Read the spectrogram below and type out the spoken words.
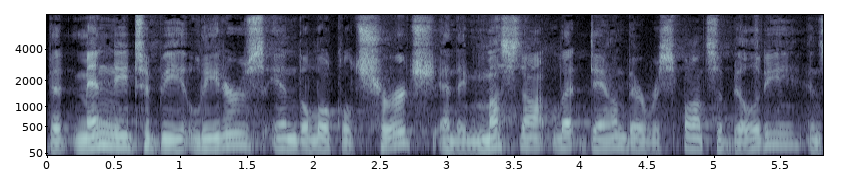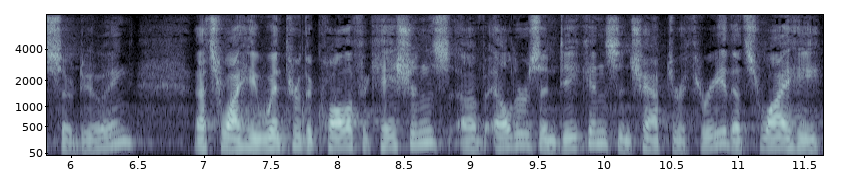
that men need to be leaders in the local church and they must not let down their responsibility in so doing. That's why he went through the qualifications of elders and deacons in chapter 3. That's why he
